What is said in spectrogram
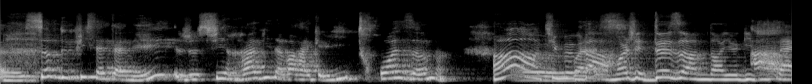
sauf depuis cette année, je suis ravie d'avoir accueilli trois hommes. Ah, tu me bats. Moi, j'ai deux hommes dans Yogi ah,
